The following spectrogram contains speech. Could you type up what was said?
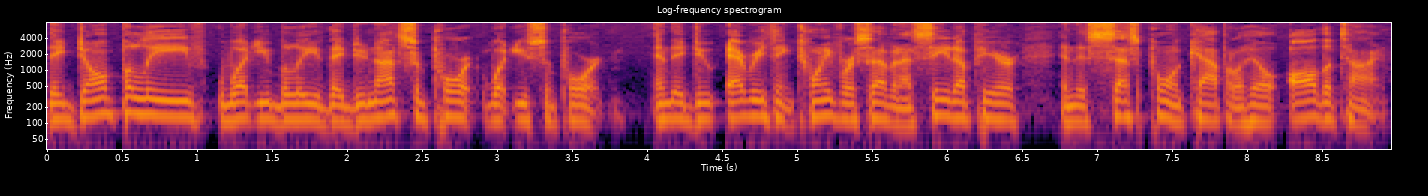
They don't believe what you believe. They do not support what you support. And they do everything 24 7. I see it up here in this cesspool in Capitol Hill all the time.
